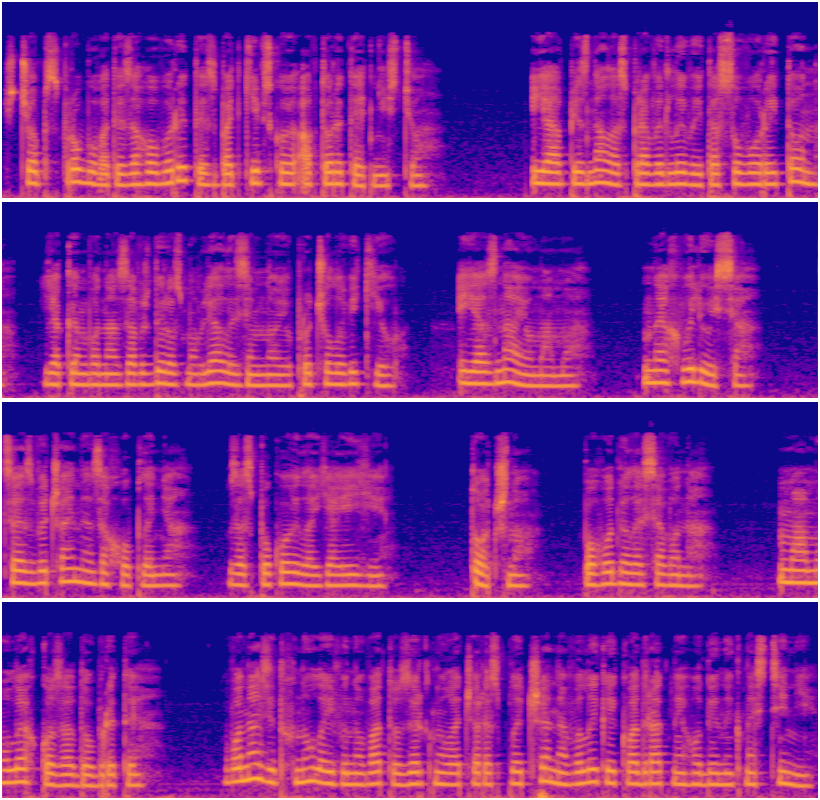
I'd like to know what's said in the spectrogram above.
щоб спробувати заговорити з батьківською авторитетністю. Я впізнала справедливий та суворий тон, яким вона завжди розмовляла зі мною про чоловіків. Я знаю, мамо, не хвилюйся, це звичайне захоплення, заспокоїла я її. Точно, погодилася вона. Маму легко задобрити. Вона зітхнула і винувато зиркнула через плече на великий квадратний годинник на стіні.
